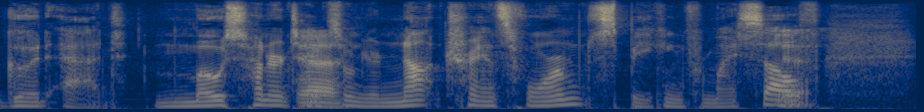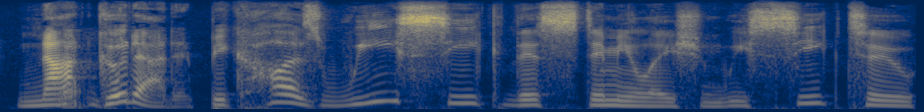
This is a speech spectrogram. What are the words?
good at. Most hunter types, yeah. when you're not transformed, speaking for myself not good at it because we seek this stimulation. We seek to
